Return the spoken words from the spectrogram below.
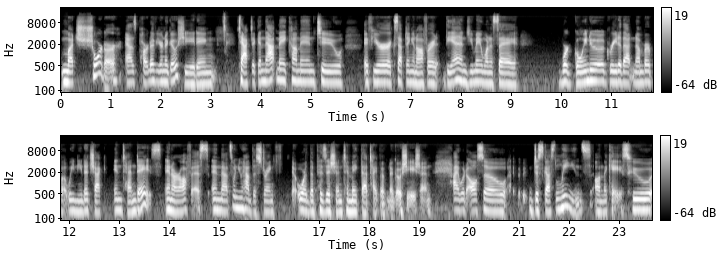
much shorter as part of your negotiating tactic. And that may come into if you're accepting an offer at the end, you may want to say, we're going to agree to that number, but we need a check in 10 days in our office. And that's when you have the strength or the position to make that type of negotiation. I would also discuss liens on the case. Who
